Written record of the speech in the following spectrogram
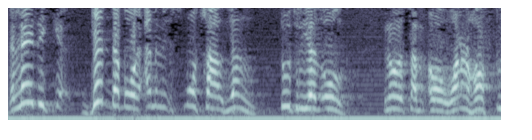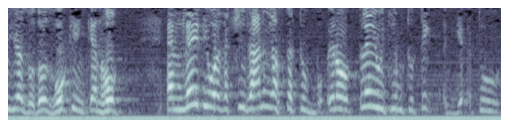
the lady get the boy. I mean, small child, young, two three years old. You know, some or one and a half, two years old. Those hawking can hawk. And lady was actually running after to you know play with him to take to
